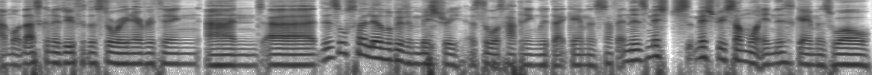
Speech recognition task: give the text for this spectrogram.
and what that's going to do for the story and everything. And uh, there's also a little bit of mystery as to what's happening with that game and stuff. And there's mystery somewhat in this game as well.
